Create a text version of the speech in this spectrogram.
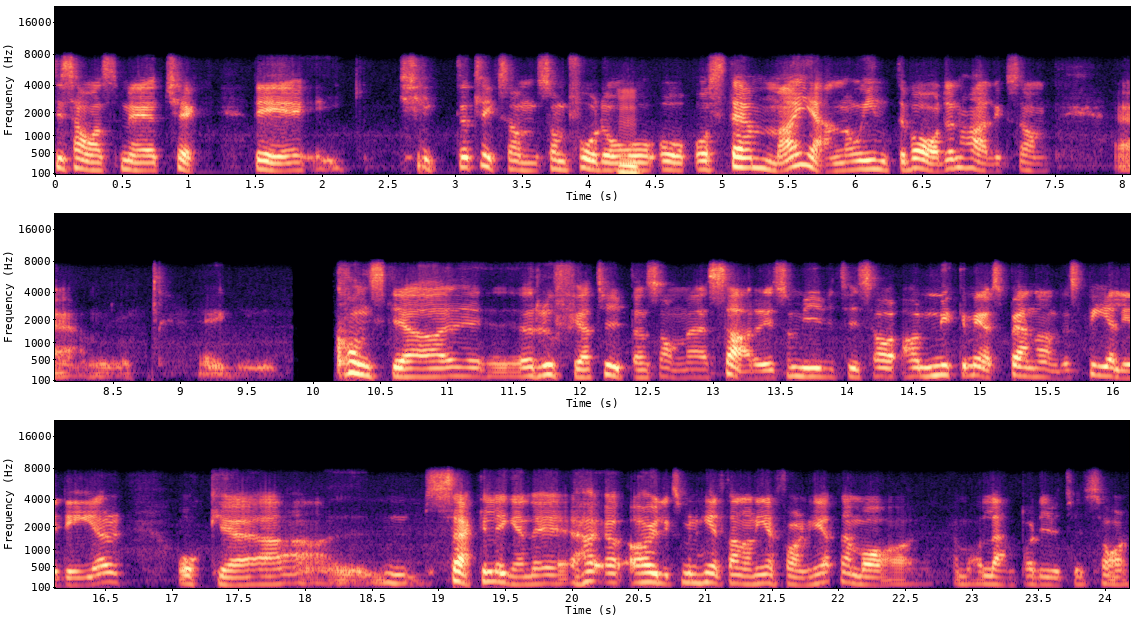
tillsammans med Check. Det är kittet liksom som får det mm. att, att, att, stämma igen och inte vara den här liksom eh, konstiga, ruffiga typen som Sarri som givetvis har, har mycket mer spännande spelidéer och äh, säkerligen har, har ju liksom en helt annan erfarenhet än vad, än vad Lampard givetvis har.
